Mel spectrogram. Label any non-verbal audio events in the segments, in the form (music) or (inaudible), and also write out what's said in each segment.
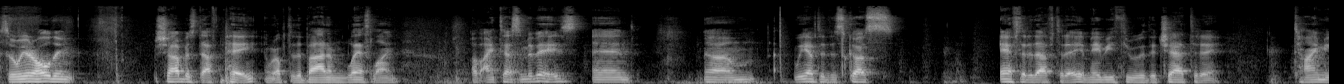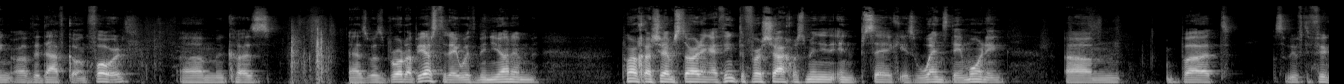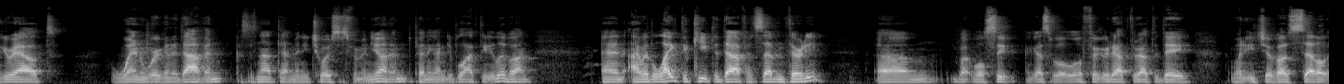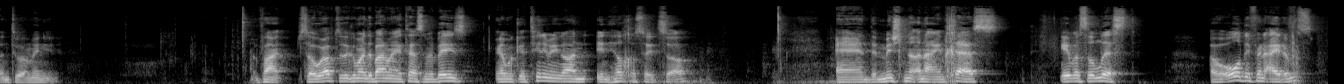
So we are holding Shabbos Daf Pei, and we're up to the bottom last line of Ein Bebeis, and um, we have to discuss after the Daf today, and maybe through the chat today, timing of the Daf going forward, um, because as was brought up yesterday with Minyanim, Baruch Hashem starting, I think the first Shachos Minyan in Pseik is Wednesday morning, um, but so we have to figure out when we're going to daven, because there's not that many choices from Inyanim, depending on your block that you live on. And I would like to keep the daf at 7.30, um, but we'll see. I guess we'll, we'll figure it out throughout the day when each of us settle into a minyan. Fine. So we're up to the Gemara, the bottom of the Testament base, and we're continuing on in Hilchos Eitzah. And the Mishnah on Ayin Ches gave us a list of all different items,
